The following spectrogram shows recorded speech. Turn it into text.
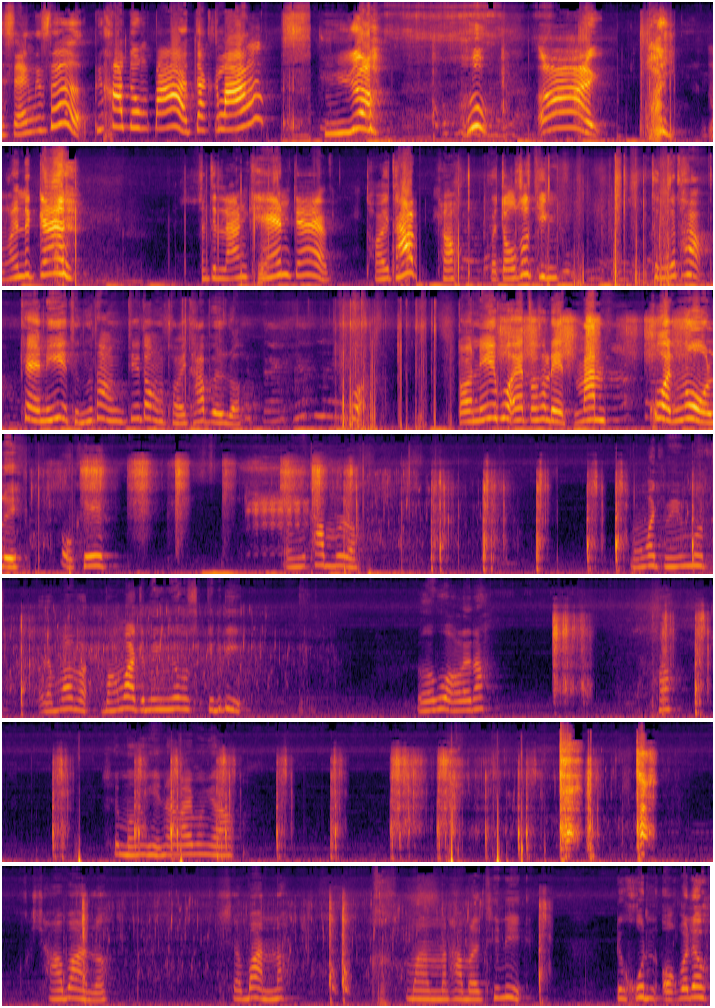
แสงเลเซอร์พิฆาตดวงตาจากหลังเยอะ ฮึเอ้ยเฮ้ยน้อยนะแกฉันจะล้างแค้นแก ถอยทับเนาะกระโจนซะจริง ถึงกระทะแค่นี้ถึงกระทั่งที่ต้องถอยทับเลยเหรอพวกตอนนี้พวกแอตโตเลตมันโคตรโง่เลย โอเคอันนี้ทำเลยเหรอหวังว่าจะไม่หมดแล้วว่าหวังว่าจะไม่มีพวกสกิปปี้เออพวกอะไรนะ ฮะ เหมือนเห็นอะไรบางอย่างชาวบ้านเหรอชาวบ้านนะมามาทำอะไรที่นี่ เดี๋ยวคุณออกไปเร็ว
